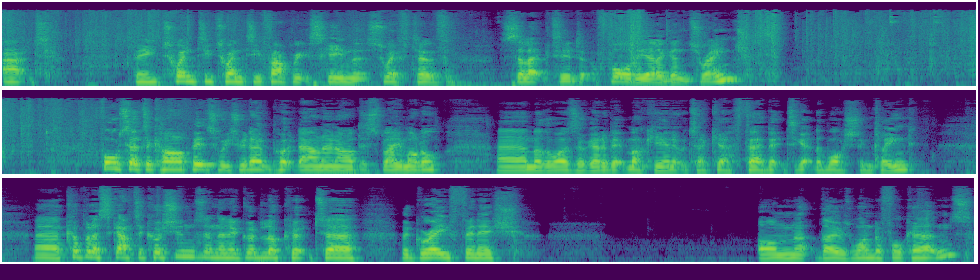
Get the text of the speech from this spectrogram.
at the 2020 fabric scheme that Swift have selected for the Elegance range full set of carpets, which we don't put down in our display model. Um, otherwise they'll get a bit mucky and it would take a fair bit to get them washed and cleaned. Uh, a couple of scatter cushions and then a good look at uh, the grey finish on those wonderful curtains.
